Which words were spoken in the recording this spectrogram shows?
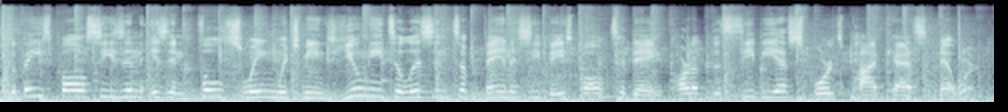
the baseball season is in full swing, which means you need to listen to Fantasy Baseball Today, part of the CBS Sports Podcast Network.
